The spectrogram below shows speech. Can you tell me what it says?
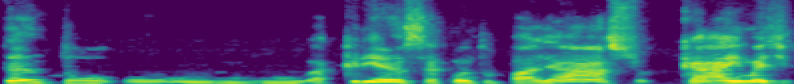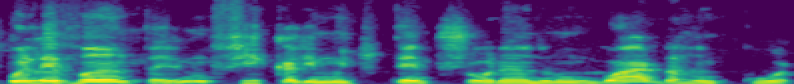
tanto o, o, a criança quanto o palhaço cai, mas depois levanta, ele não fica ali muito tempo chorando, não guarda rancor.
